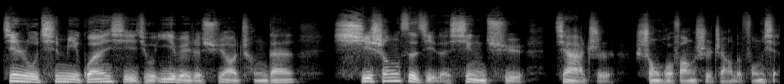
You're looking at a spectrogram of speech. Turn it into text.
进入亲密关系就意味着需要承担。牺牲自己的兴趣、价值、生活方式这样的风险，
